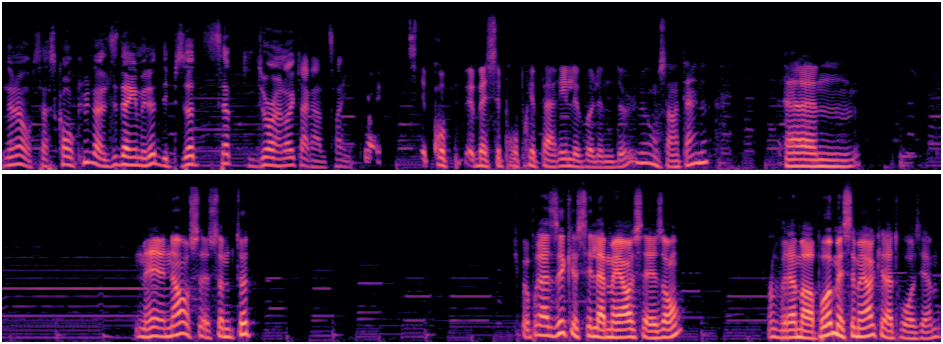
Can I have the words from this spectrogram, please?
Non, non, ça se conclut dans les 10 dernières minutes d'épisode 7 qui dure 1h45. C'est pour, ben, c'est pour préparer le volume 2, là, on s'entend. là. Euh, Mais non, so- somme toute, je suis pas dire que c'est la meilleure saison. Vraiment pas, mais c'est meilleur que la troisième.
